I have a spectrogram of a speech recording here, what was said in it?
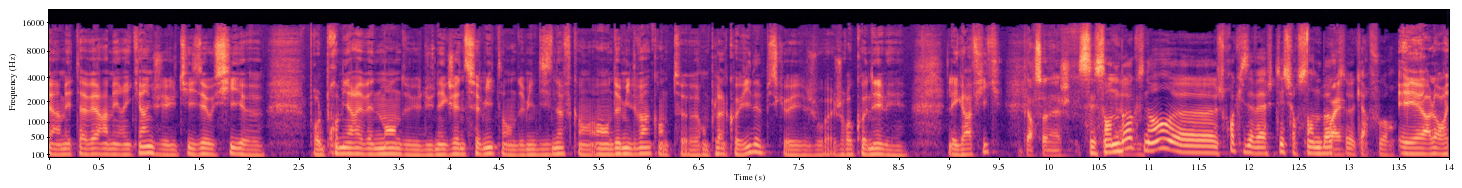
un métavers américain que j'ai utilisé aussi euh, pour le premier événement du, du Next Gen Summit en 2019, quand, en 2020, quand, euh, en plein Covid, puisque je, je reconnais les, les graphiques. Personnage. C'est Sandbox, non? Je crois qu'ils avaient acheté sur Sandbox Carrefour. Et alors,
